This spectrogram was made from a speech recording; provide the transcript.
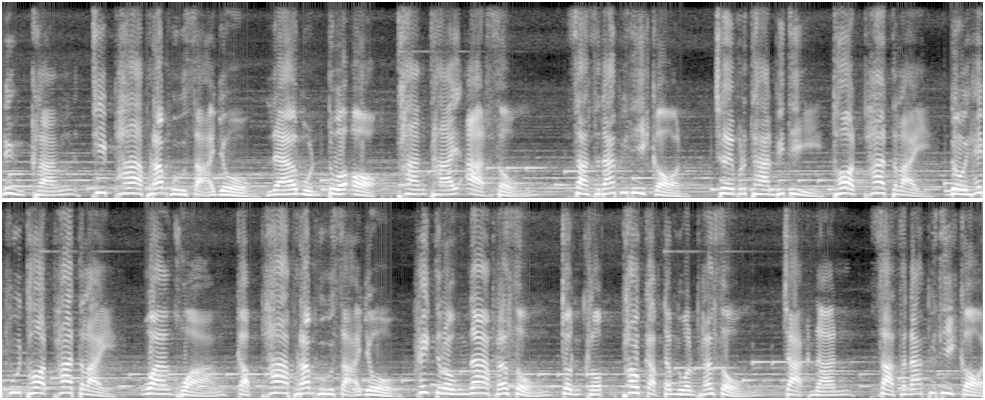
หนึ่งครั้งที่ผ้าพระภูษาโยง แล้วหมุนตัวออก ทางท้ายอาจสงศาสนาพิธีกร เชิญประธานพิธีทอดผ้าไตร โดยให้ผู้ทอดผ้าไตร วางขวางกับผ้าพระภูษาโยง ให้ตรงหน้าพระสงฆ์จนครบเท่ากับจำนวนพระสงฆ์จากนั้นศาสนาพิธีกร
